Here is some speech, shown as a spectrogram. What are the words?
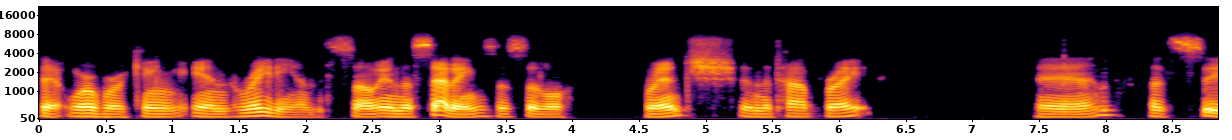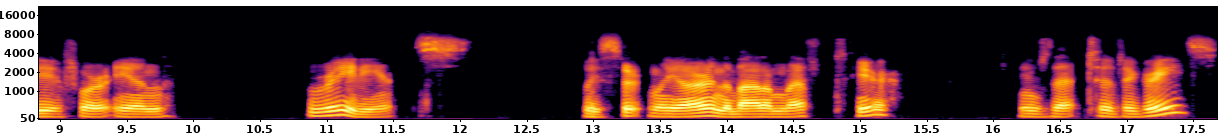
that we're working in radians. So in the settings, this little wrench in the top right, and let's see if we're in radians. We certainly are in the bottom left here. Change that to degrees.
